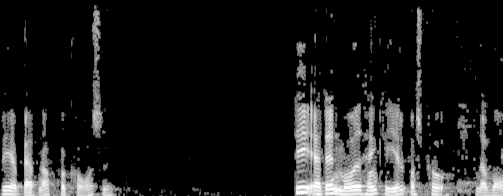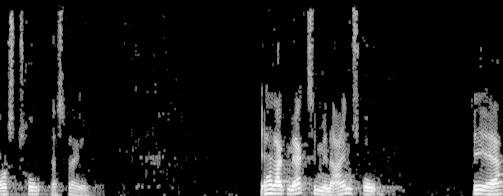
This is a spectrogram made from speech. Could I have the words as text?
ved at bære den op på korset. Det er den måde, han kan hjælpe os på, når vores tro er svag. Jeg har lagt mærke til min egen tro. Det er,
